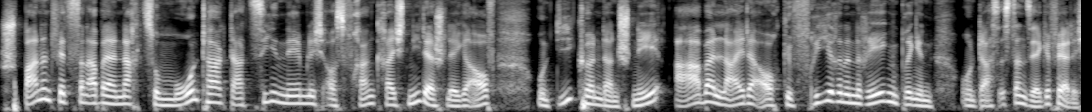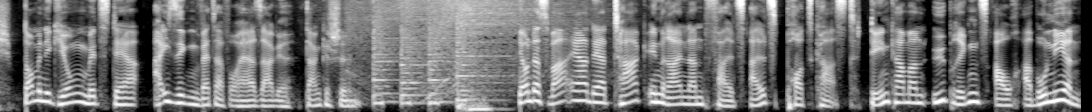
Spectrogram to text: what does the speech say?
Spannend wird es dann aber in der Nacht zum Montag, da ziehen nämlich aus Frankreich Niederschläge auf und die können dann Schnee, aber leider auch gefrierenden Regen bringen und das ist dann sehr gefährlich. Dominik Jung mit der eisigen Wettervorhersage. Dankeschön. Ja, und das war er, der Tag in Rheinland-Pfalz als Podcast. Den kann man übrigens auch abonnieren.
